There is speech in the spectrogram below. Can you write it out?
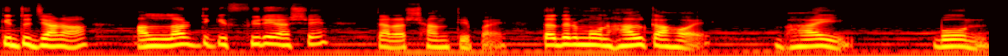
কিন্তু যারা আল্লাহর দিকে ফিরে আসে, তারা শান্তি পায়। তাদের মন হালকা হয়। ভাই, বোন,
